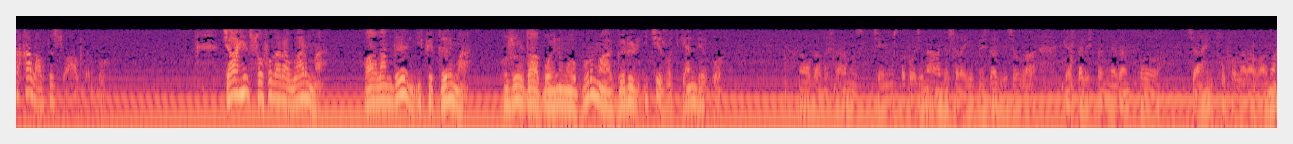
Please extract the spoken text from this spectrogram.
sakal altı sualdır bu. Cahil sofulara varma, bağlandığın ipi kırma, huzurda boynunu vurma görür içi rötkendir bu. Ne oldu arkadaşlarımız şey, Mustafa Hoca ne acil sonra gitmişler birçokla Gestalist'ten neden o cahil tofolara varma?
